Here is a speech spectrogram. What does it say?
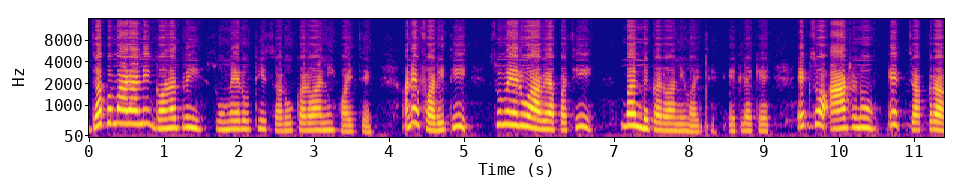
જપમાળાની ગણતરી સુમેરુથી શરૂ કરવાની હોય છે અને ફરીથી સુમેરુ આવ્યા પછી બંધ કરવાની હોય છે. એટલે કે એકસો આઠનું એક ચક્ર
